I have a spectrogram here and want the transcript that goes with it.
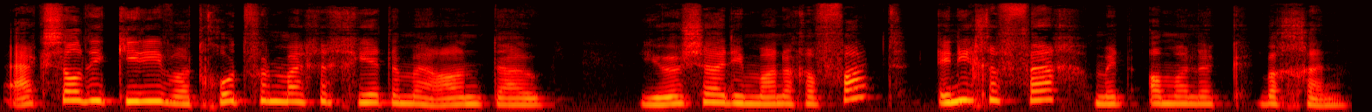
Ek sal die kierie wat God vir my gegee het in my hand hou. Josua het die manne gevat en die geveg met Amalek begin.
